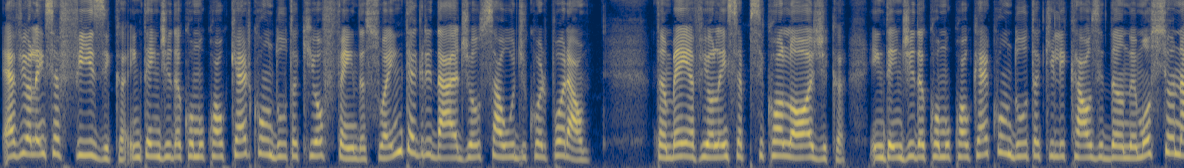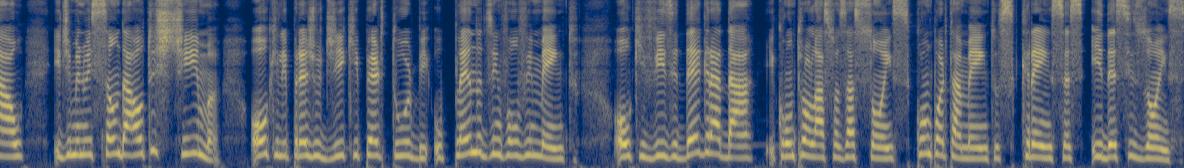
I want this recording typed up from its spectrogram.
é a violência física, entendida como qualquer conduta que ofenda sua integridade ou saúde corporal. Também a violência psicológica, entendida como qualquer conduta que lhe cause dano emocional e diminuição da autoestima, ou que lhe prejudique e perturbe o pleno desenvolvimento, ou que vise degradar e controlar suas ações, comportamentos, crenças e decisões,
